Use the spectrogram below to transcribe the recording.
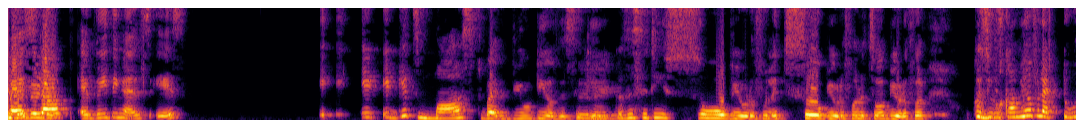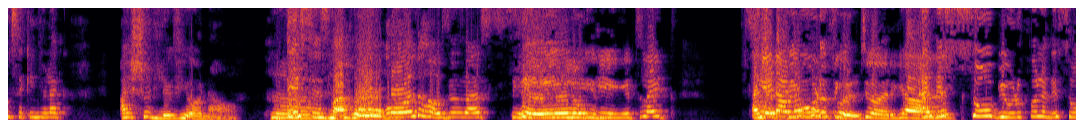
messed up everything else is, it, it, it gets masked by the beauty of the city. Because the city is so beautiful. It's so beautiful. It's so beautiful. Because you come here for like two seconds, you're like, I should live here now. This is my home. All the houses are same, Same. looking. It's like And they're beautiful. picture. Yeah. and they're so beautiful and they're so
